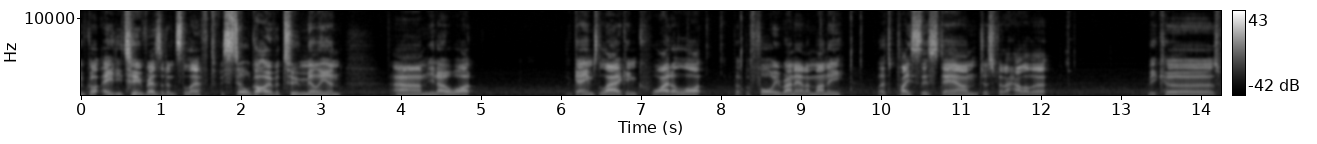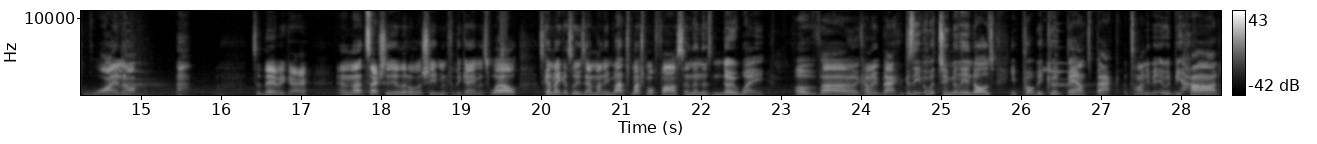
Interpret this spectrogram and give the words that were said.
We've got 82 residents left. We've still got over 2 million. Um, you know what? The game's lagging quite a lot. But before we run out of money, let's place this down just for the hell of it. Because why not? so there we go. And that's actually a little achievement for the game as well. It's going to make us lose our money much, much more faster, and then there's no way of uh, coming back. Because even with $2 million, you probably could bounce back a tiny bit. It would be hard,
